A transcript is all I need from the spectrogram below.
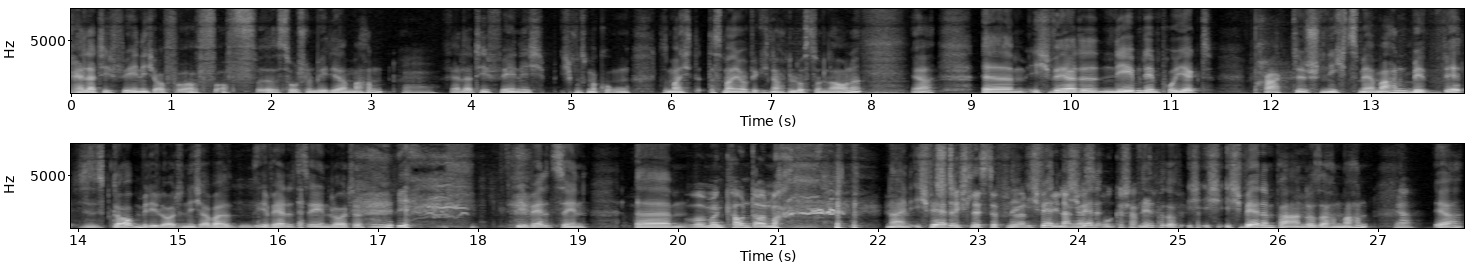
relativ wenig auf, auf, auf äh, Social Media machen. Relativ wenig. Ich muss mal gucken. Das mache ich, das mache ich aber wirklich nach Lust und Laune. Ja. Ähm, ich werde neben dem Projekt praktisch nichts mehr machen. Das glauben mir die Leute nicht, aber ihr werdet es sehen, Leute. Ja. Ihr werdet es sehen. Ähm, Wollen wir einen Countdown machen? nein, ich werde. Strichliste führen, Nee, ich werde, wie lange ich es werde, O geschafft nee, pass auf, ich, ich, ich werde ein paar andere Sachen machen. Ja. Ja,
